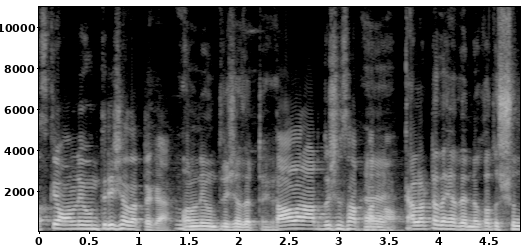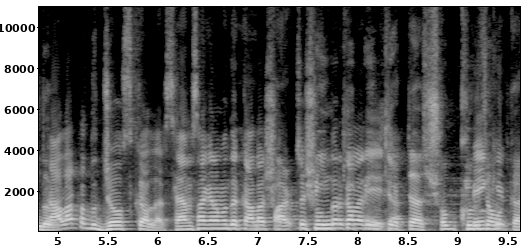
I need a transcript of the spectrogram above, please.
আজকে অনলি উনত্রিশ হাজার টাকা। অনলি উনত্রিশ হাজার টাকা। তাও আবার আট দুশো ছাপ্পান্ন। হ্যাঁ কালারটা দেখা দেন কত সুন্দর। কালারটা তো জোস কালার স্যামসাং এর মধ্যে কালার সবচেয়ে সুন্দর কালার pinky একটা সব খুবই চমৎকার।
